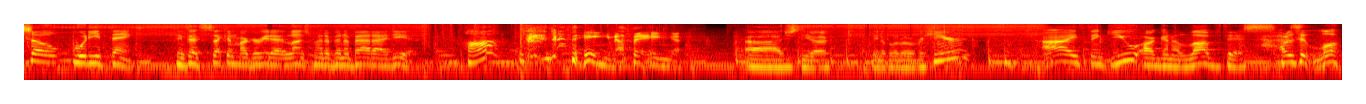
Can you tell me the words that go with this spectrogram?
So, what do you think? I think that second margarita at lunch might have been a bad idea. Huh? nothing, nothing. Uh, I just need to clean up a little over here. I think you are gonna love this. How does it look?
